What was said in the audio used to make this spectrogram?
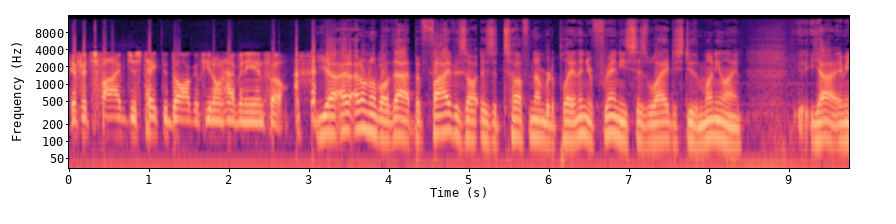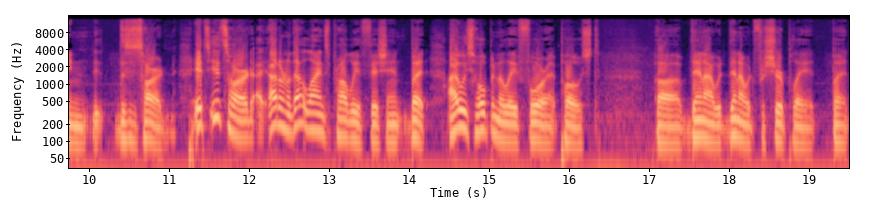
If it's five, just take the dog. If you don't have any info. yeah, I, I don't know about that, but five is a, is a tough number to play. And then your friend he says, "Well, I just do the money line." Yeah, I mean, it, this is hard. It's it's hard. I, I don't know. That line's probably efficient, but I was hoping to lay four at post. Uh, then I would then I would for sure play it. But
